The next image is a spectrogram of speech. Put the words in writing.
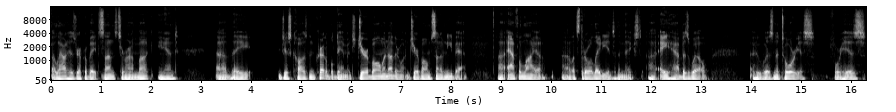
allowed his reprobate sons to run amok, and uh, they just caused incredible damage. Jeroboam, another one, Jeroboam son of Nebat, uh, Athaliah. Uh, let's throw a lady into the mix. Uh, Ahab as well, who was notorious for his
